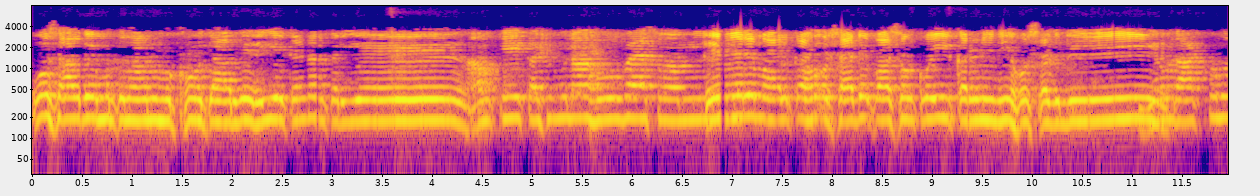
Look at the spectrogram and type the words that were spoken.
ਉਸ ਆਪਦੇ ਅੰਮ੍ਰਿਤ ਨਾਮ ਨੂੰ ਮੁਖੋਂ ਉਚਾਰਦੇ ਰਹੀਏ ਕਹਿਣਾ ਕਰੀਏ। ਹਮ ਕੇ ਕਛੂ ਨਾ ਹੋਵੇ ਸੁਆਮੀ। ਇਹ ਮੇਰੇ ਮਾਲਕਾ ਹੋਰ ਸਾਡੇ ਪਾਸੋਂ ਕੋਈ ਕਰਨੀ ਨਹੀਂ ਹੋ ਸਕਦੀ। ਜਿਉ ਰਾਖੋ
